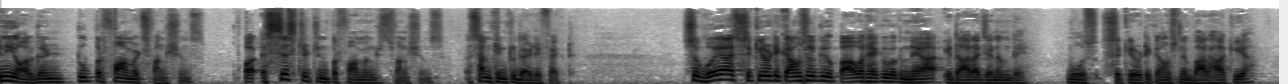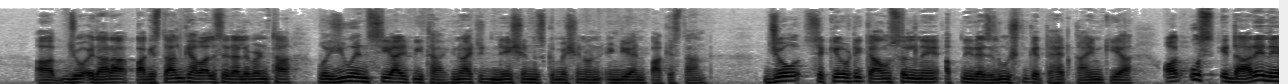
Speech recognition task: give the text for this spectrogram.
any organ to perform its functions or assist in performing functions some to that effect so گویا سیکورٹی کاؤنسل کی پاور ہے کہ وہ ایک نیا ادارہ جنم دے وہ سیکیورٹی کاؤنسل نے بارہا کیا جو ادارہ پاکستان کے حوالے سے ریلیونٹ تھا وہ یو این سی آئی پی تھا United Nations commission on India and Pakistan جو سیکورٹی کاؤنسل نے اپنی ریزولوشن کے تحت قائم کیا اور اس ادارے نے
